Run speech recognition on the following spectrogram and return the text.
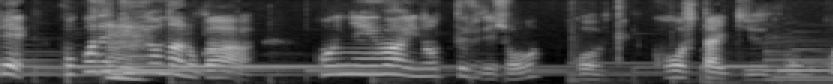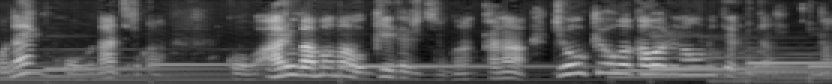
でここで重要なのが、うん、本人は祈ってるでしょ？こうこうしたいっていうこうねこうなんていうのかなこうあるがまま受け入れるっていうのかな。状況が変わるのを見てるみたいな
